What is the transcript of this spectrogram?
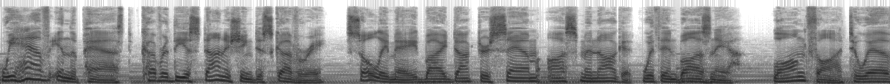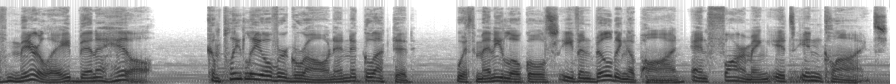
We have in the past covered the astonishing discovery, solely made by Dr. Sam Osmanagic within Bosnia, long thought to have merely been a hill, completely overgrown and neglected, with many locals even building upon and farming its inclines.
